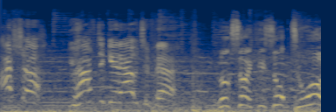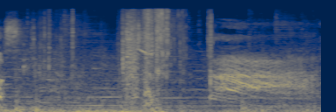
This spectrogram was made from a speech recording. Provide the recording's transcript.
Asher! You have to get out of there! Looks like it's up to us. Ah!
